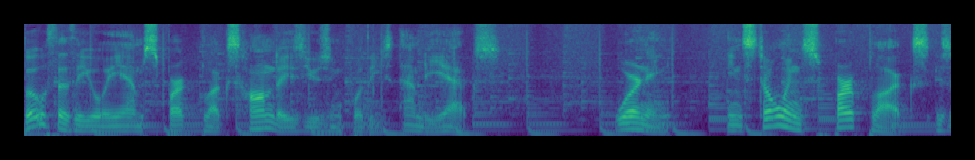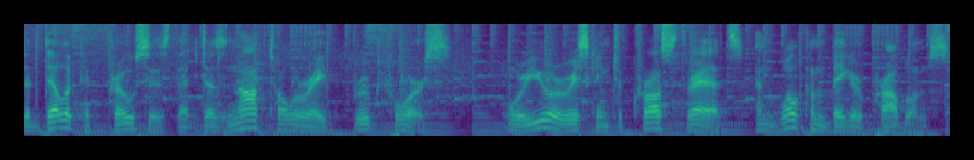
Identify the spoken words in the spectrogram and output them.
both are the OEM spark plugs Honda is using for these MDX. Warning, installing spark plugs is a delicate process that does not tolerate brute force, or you are risking to cross threads and welcome bigger problems.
